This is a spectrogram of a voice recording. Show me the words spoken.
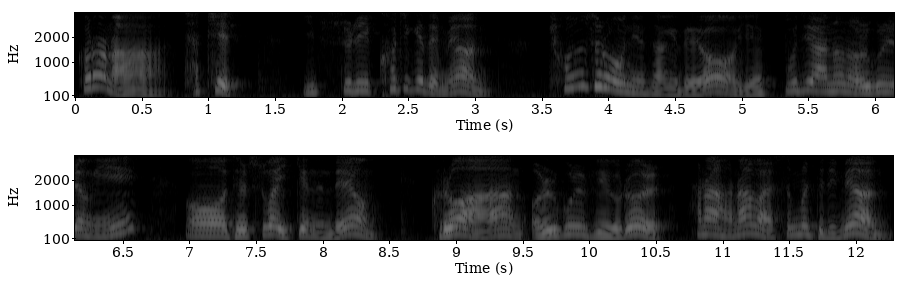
그러나 자칫 입술이 커지게 되면 촌스러운 인상이 되어 예쁘지 않은 얼굴형이 어, 될 수가 있겠는데요. 그러한 얼굴 비율을 하나하나 말씀을 드리면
